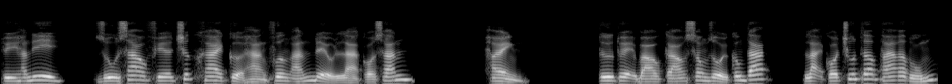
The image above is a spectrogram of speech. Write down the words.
Tùy hắn đi, dù sao phía trước khai cửa hàng phương án đều là có sẵn. Hành! Tư tuệ báo cáo xong rồi công tác, lại có chút ấp há ấp úng,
